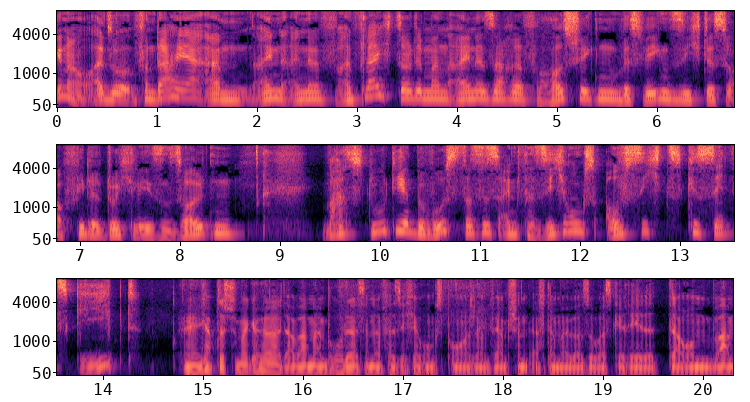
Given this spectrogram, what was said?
Genau, also von daher, ähm, eine, eine, vielleicht sollte man eine Sache vorausschicken, weswegen sich das auch viele durchlesen sollten. Warst du dir bewusst, dass es ein Versicherungsaufsichtsgesetz gibt? Äh, ich habe das schon mal gehört, aber mein Bruder ist in der Versicherungsbranche und wir haben schon öfter mal über sowas geredet. Darum war,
